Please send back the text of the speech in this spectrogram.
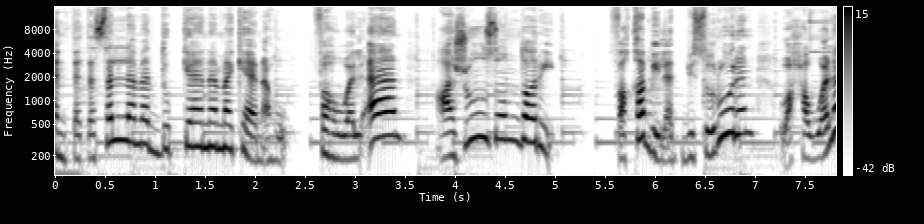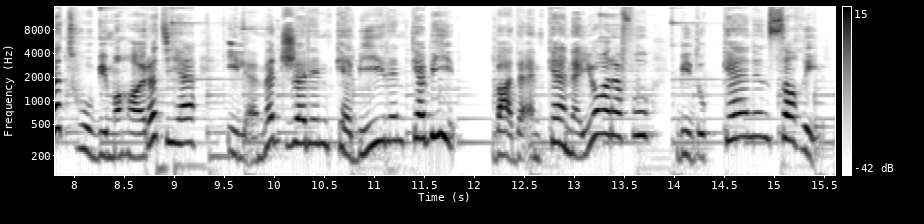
أن تتسلم الدكان مكانه فهو الآن عجوز ضرير. فقبلت بسرور وحولته بمهارتها إلى متجر كبير كبير بعد أن كان يعرف بدكان صغير.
